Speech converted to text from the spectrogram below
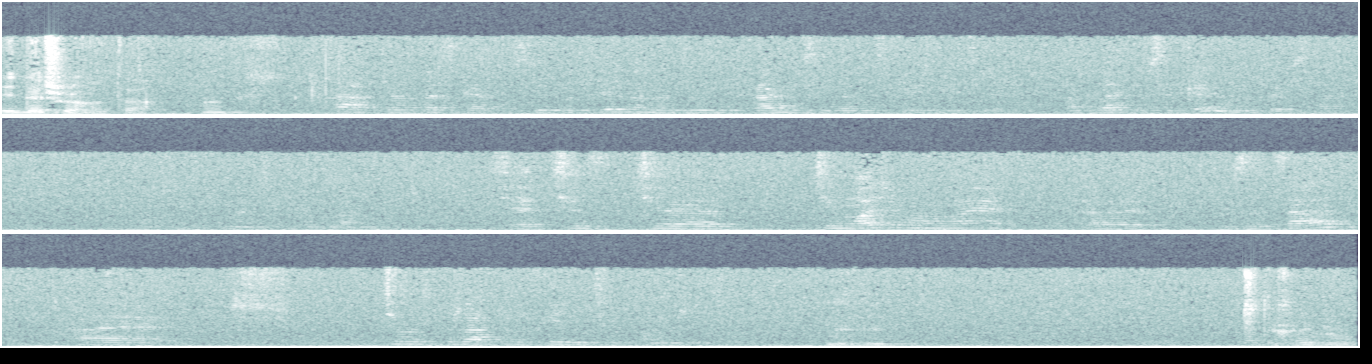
І, для чого? Так, я теж кажу, що потрібно на другій храмі сюди не скрізь. А давайте все кинемо, то і все. Менше проблем. Чи, чи, можемо ми е, за це е, чимось пожертвувати іншим там в житті? Мгм. Чи ти хліб робив?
